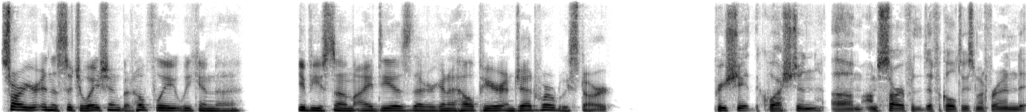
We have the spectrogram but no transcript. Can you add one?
sorry you're in this situation, but hopefully we can uh, give you some ideas that are going to help here. And Jed, where would we start? Appreciate the question. Um, I'm sorry for the difficulties, my friend.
